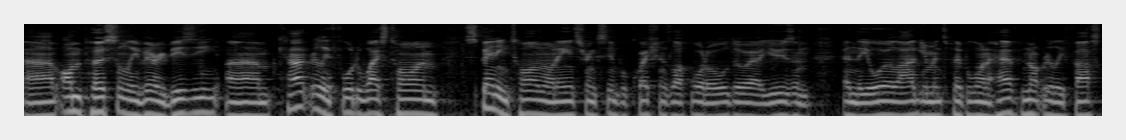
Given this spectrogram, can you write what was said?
Um, I'm personally very busy, um, can't really afford to waste time spending time on answering simple questions like what oil do I use and, and the oil arguments people want to have. Not really fussed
